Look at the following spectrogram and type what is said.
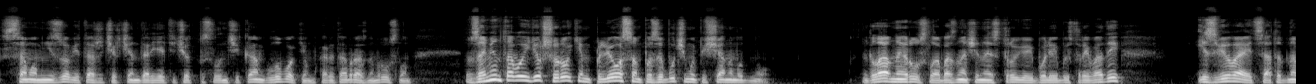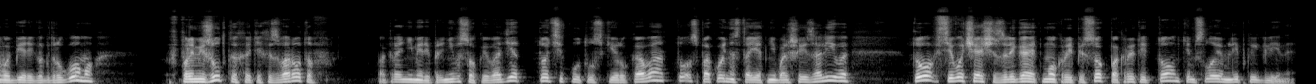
В самом низовье та же Черчендарья течет по солончакам глубоким корытообразным руслом. Взамен того идет широким плесом по зыбучему песчаному дну. Главное русло, обозначенное струей более быстрой воды, извивается от одного берега к другому — в промежутках этих изворотов, по крайней мере при невысокой воде, то текут узкие рукава, то спокойно стоят небольшие заливы, то всего чаще залегает мокрый песок, покрытый тонким слоем липкой глины.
